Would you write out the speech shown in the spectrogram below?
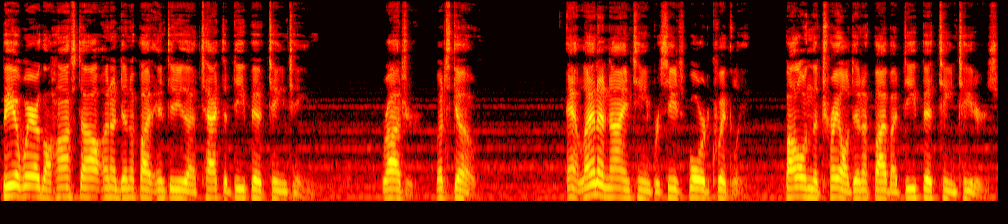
Be aware of the hostile, unidentified entity that attacked the D-15 team. Roger. Let's go. Atlanta 9 team proceeds forward quickly, following the trail identified by D-15 Teeters.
